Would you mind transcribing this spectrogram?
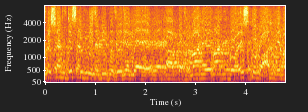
مشن جس کے لیے نبی کو بھیجا گیا ہے آپ کا فرمان ہے وہ اس تو معلمان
